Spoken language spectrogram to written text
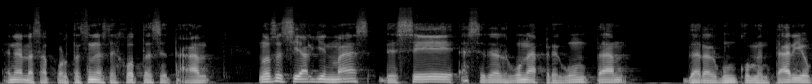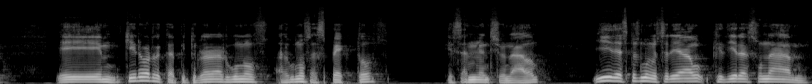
En las aportaciones de JZA. No sé si alguien más desee hacer alguna pregunta, dar algún comentario. Eh, quiero recapitular algunos, algunos aspectos que se han mencionado y después me gustaría que dieras una,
